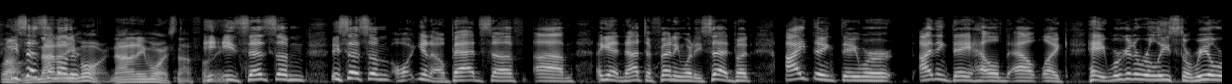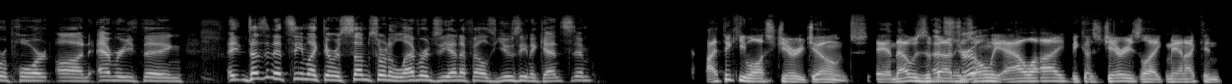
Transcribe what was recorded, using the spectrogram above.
well, he says not some other, anymore. Not anymore. It's not funny. he, he says some he says some you know bad stuff um again not defending what he said but i think they were i think they held out like hey we're gonna release the real report on everything it, doesn't it seem like there was some sort of leverage the nfl's using against him I think he lost Jerry Jones, and that was about his only ally because Jerry's like, man, I can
